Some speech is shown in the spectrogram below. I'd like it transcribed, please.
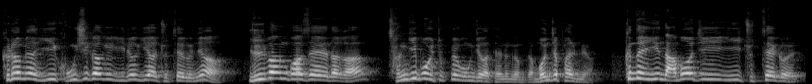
그러면 이 공시가격 1억 이하 주택은요 일반 과세에다가 장기 보유 특별 공제가 되는 겁니다. 먼저 팔면. 근데 이 나머지 이 주택을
